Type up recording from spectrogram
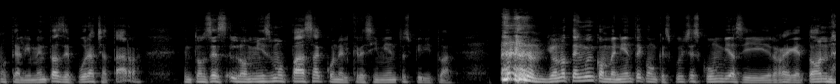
o te alimentas de pura chatarra. Entonces, lo mismo pasa con el crecimiento espiritual. Yo no tengo inconveniente con que escuches cumbias y reggaetón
